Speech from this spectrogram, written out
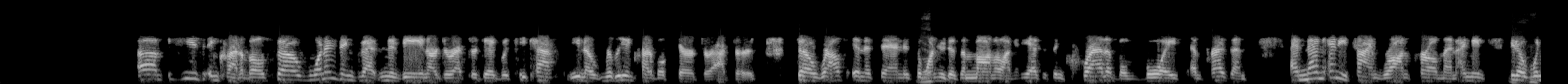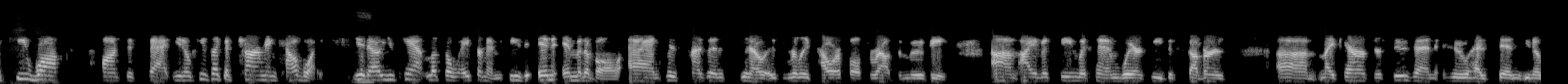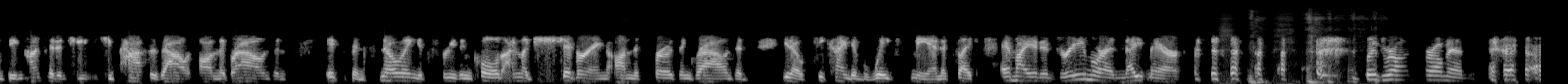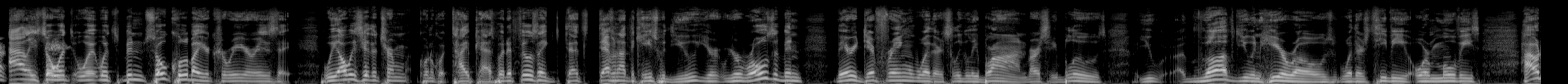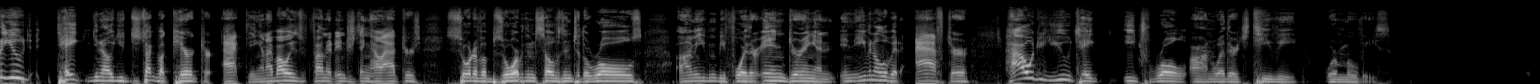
Um, he's incredible. So one of the things that Naveen, our director, did was he cast, you know, really incredible character actors. So Ralph Ineson is the one who does a monologue, and he has this incredible voice and presence. And then anytime Ron Perlman, I mean, you know, when he walks onto set, you know, he's like a charming cowboy. You know, you can't look away from him. He's inimitable, and his presence, you know, is really powerful throughout the movie. Um, I have a scene with him where he discovers um, my character Susan, who has been, you know, being hunted, and she she passes out on the ground, and it's been snowing, it's freezing cold. I'm like shivering on this frozen ground, and you know, he kind of wakes me, and it's like, am I in a dream or a nightmare? With Ron Perlman. Ali, so what, what has been so cool about your career is that we always hear the term "quote unquote" typecast, but it feels like that's definitely not the case with you. Your your roles have been very differing, whether it's Legally Blonde, Varsity Blues. You loved you in Heroes, whether it's TV or movies. How do you take? You know, you just talked about character acting, and I've always found it interesting how actors sort of absorb themselves into the roles, um, even before they're in, during, and, and even a little bit after. How do you take each role on, whether it's TV or movies?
